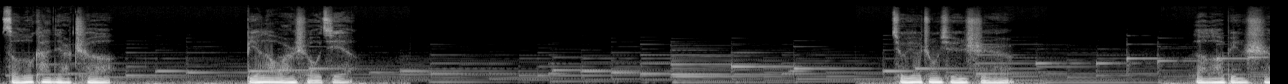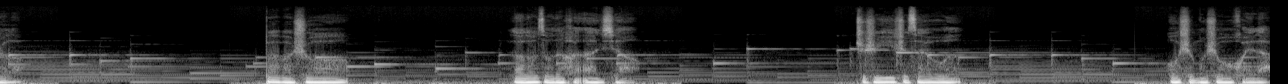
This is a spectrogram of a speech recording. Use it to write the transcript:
走路看点车，别老玩手机。九月中旬时，姥姥病逝了。爸爸说，姥姥走得很安详，只是一直在问：我什么时候回来？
